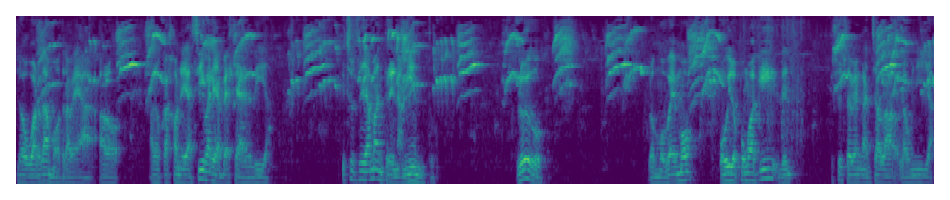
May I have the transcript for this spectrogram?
los guardamos otra vez a, los, los cajones y así varias veces al día. Eso se llama entrenamiento. Luego, lo movemos, hoy lo pongo aquí, eso se va a la, la unilla.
